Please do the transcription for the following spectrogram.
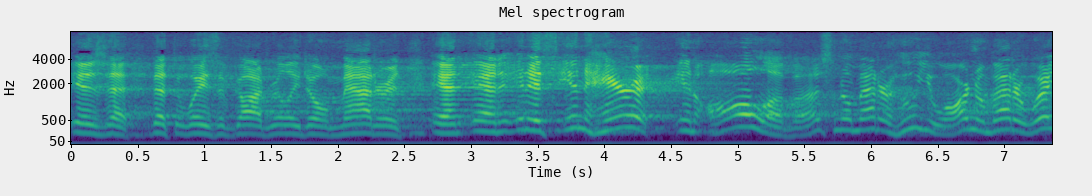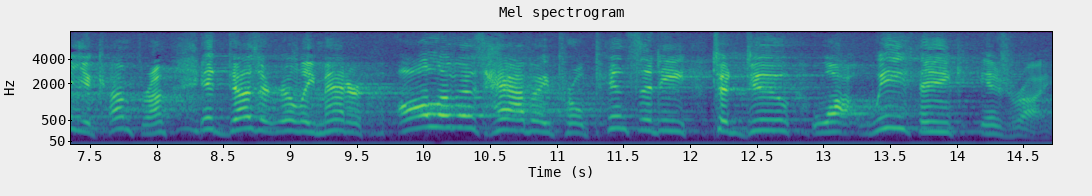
is that, that the ways of God really don't matter. And, and, and, and it's inherent in all of us, no matter who you are, no matter where you come from, it doesn't really matter. All of us have a propensity to do what we think is right.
